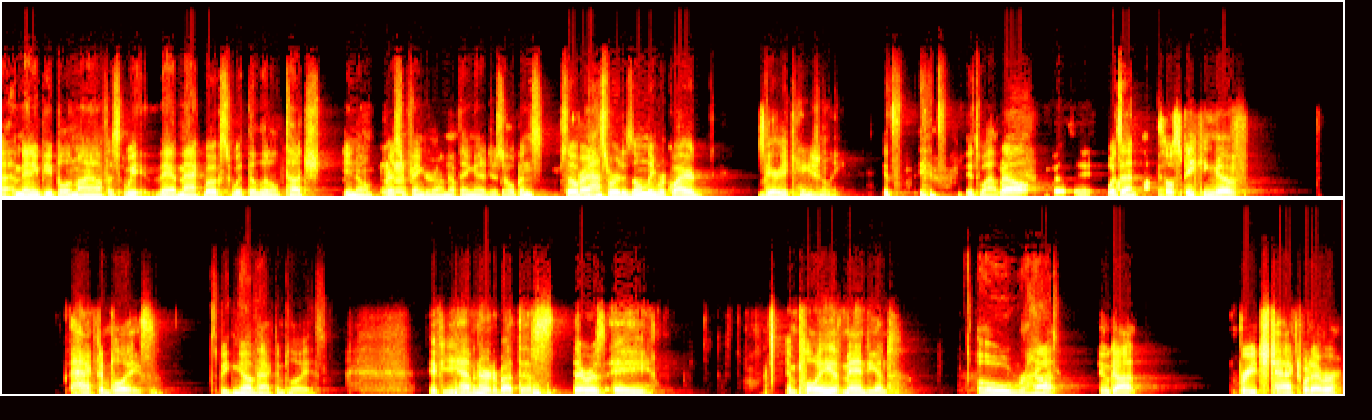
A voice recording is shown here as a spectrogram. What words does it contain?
uh, many people in my office we they have MacBooks with the little touch. You know, press your finger on the thing and it just opens. So Mm-hmm. Right. password is only required very occasionally. It's it's it's wild. Well, What's that? so speaking of hacked employees, Speaking of hacked employees, if you haven't heard about this, there was a employee of Mandiant oh right, Uh, who got breached, hacked, whatever,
